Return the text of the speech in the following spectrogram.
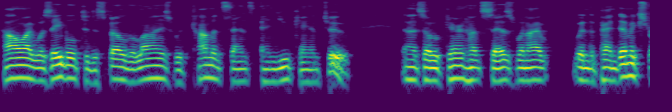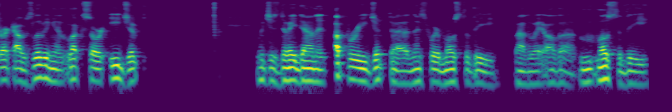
how I was able to dispel the lies with common sense, and you can too. Uh, so Karen Hunt says, when I when the pandemic struck, I was living in Luxor, Egypt, which is way down in Upper Egypt, uh, and that's where most of the, by the way, all the most of the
